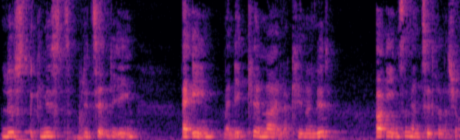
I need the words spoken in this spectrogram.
lyst og gnist blive tændt i en af en, man ikke kender eller kender lidt, og en, som er en tæt relation.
